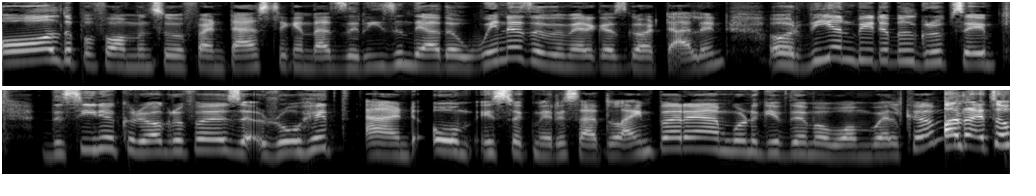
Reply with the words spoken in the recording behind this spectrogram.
All the performance were fantastic and that's the reason they are the winners of America's Got Talent और वी अनबीटेबल ग्रुप से the senior choreographers Rohit and Om इस वक्त मेरे साथ लाइन पर है। I am going to give them a warm welcome alright so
